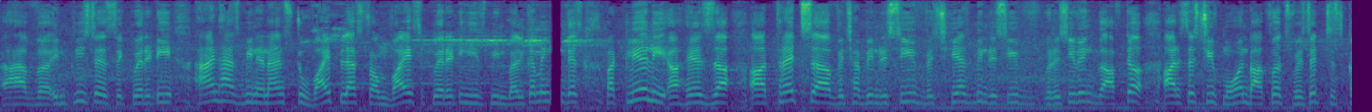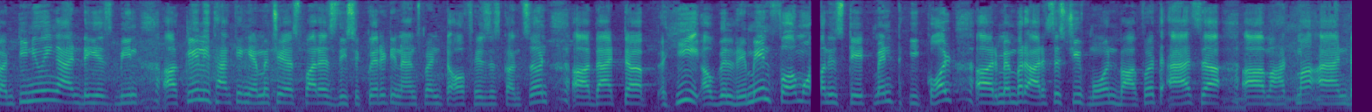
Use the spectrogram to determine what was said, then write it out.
have increased his security and has been enhanced to Y plus. From Y security he's been welcoming this but clearly uh, his uh, uh, threats which have been received which he has been received receiving after RSS chief Mohan Bhagwat's visit is continuing and he has been clearly thanking MHA as far as the security enhancement of his is concerned that uh, he uh, will remain firm on his statement. He called, uh, remember, RSS chief Mohan Bhagwat as Mahatma and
